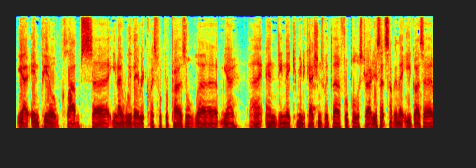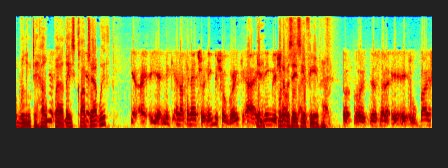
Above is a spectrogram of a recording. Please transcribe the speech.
you know, NPL clubs, uh, you know, with their request for proposal, uh, you know, uh, and in their communications with uh, Football Australia? Is that something that you guys are willing to help uh, these clubs yeah. out with? Yeah, yeah, Nick, and I can answer it in English or Greek. Uh, yeah, in English, whatever's easier for you. Um, both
